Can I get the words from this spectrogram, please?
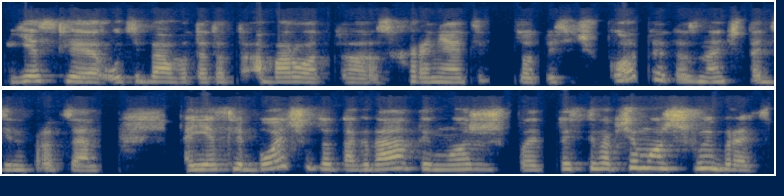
если у тебя вот этот оборот э, сохраняется 500 тысяч в год, это значит 1%. А если больше, то тогда ты можешь, то есть ты вообще можешь выбрать,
